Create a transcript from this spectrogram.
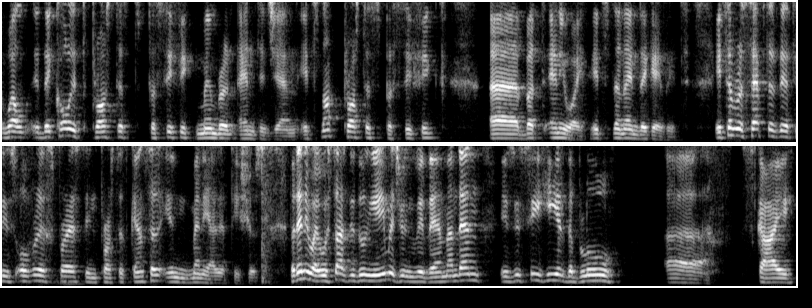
well, they call it prostate specific membrane antigen. It's not prostate specific, uh, but anyway, it's the name they gave it. It's a receptor that is overexpressed in prostate cancer in many other tissues. But anyway, we started doing imaging with them, and then as you see here, the blue uh, sky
